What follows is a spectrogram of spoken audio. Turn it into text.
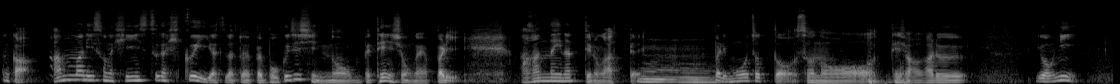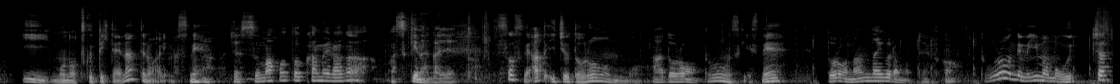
なんかあんまりその品質が低いやつだとやっぱり僕自身のテンションがやっぱり上がんないなっていうのがあって、うやっんぱりもうちょっとそのテンション上がるようにいいものを作っていきたいなっていうのはありますね、じゃあスマホとカメラがまあ好きなガジェッそうですね。あと一応ドローンも。トあドローン。ドローン好きですね。ドローン何台ぐらい持ってるんですか？ドローンでも今もう売っちゃっ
